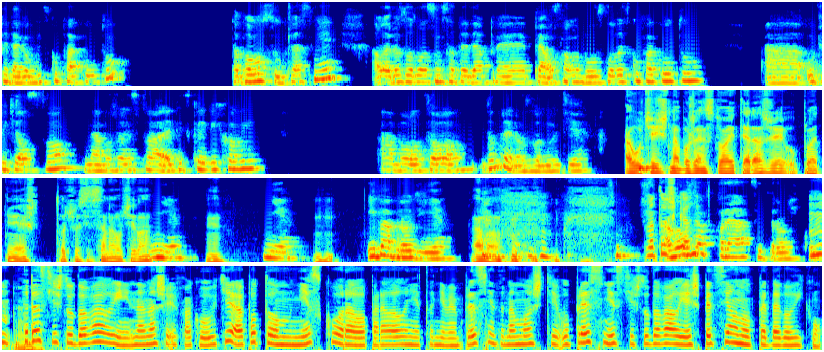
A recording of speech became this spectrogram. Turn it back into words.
pedagogickú fakultu to bolo súčasne, ale rozhodla som sa teda pre pravoslavnú bohosloveckú fakultu a učiteľstvo náboženstva a etickej výchovy. A bolo to dobré rozhodnutie. A učíš náboženstvo aj teraz, že uplatňuješ to, čo si sa naučila? Nie. Nie. Nie. Uh-huh. Iba v rodine. Áno. Matúška, a možno v práci trošku. Mm, teda ste študovali na našej fakulte a potom neskôr, alebo paralelne, to neviem presne, teda môžete upresne, ste študovali aj špeciálnu pedagogiku.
